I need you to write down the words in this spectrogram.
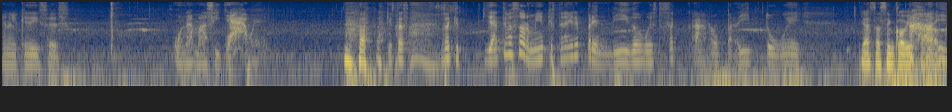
en el que dices, una más y ya, güey. que estás, o sea, que ya te vas a dormir, que está el aire prendido, güey, estás arropadito, güey. Ya estás Ajá, encobijado. y,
